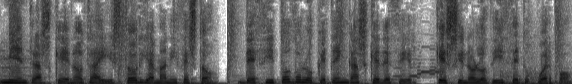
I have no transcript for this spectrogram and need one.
Mientras que en otra historia manifestó, decí todo lo que tengas que decir, que si no lo dice tu cuerpo.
